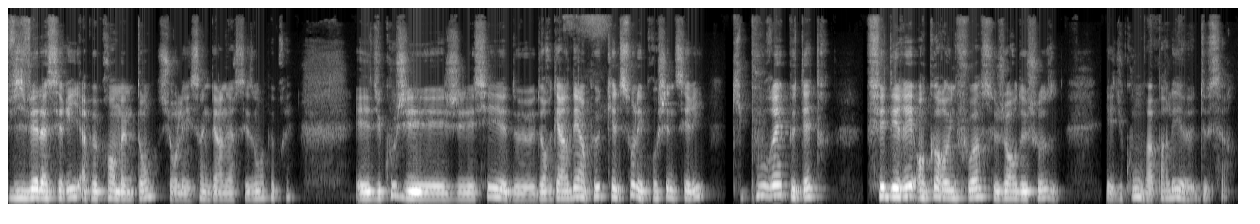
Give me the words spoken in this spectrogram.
vivait la série à peu près en même temps, sur les cinq dernières saisons à peu près. Et du coup, j'ai essayé de, de, regarder un peu quelles sont les prochaines séries qui pourraient peut-être fédérer encore une fois ce genre de choses. Et du coup, on va parler euh, de ça.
